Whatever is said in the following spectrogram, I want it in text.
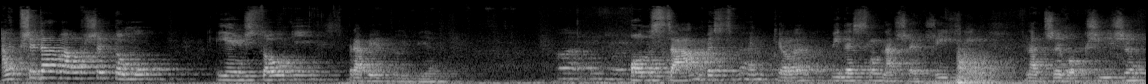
Ale předával vše tomu, jenž soudí spravedlivě. On sám ve svém těle vynesl naše hříchy na dřevo kříže,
